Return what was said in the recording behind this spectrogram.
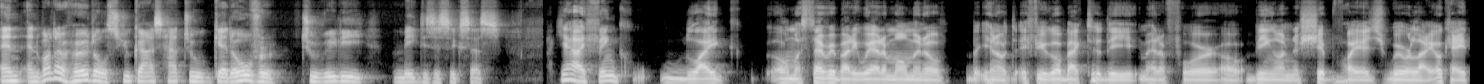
And and what are hurdles you guys had to get over to really make this a success yeah i think like almost everybody we had a moment of you know, if you go back to the metaphor of being on a ship voyage, we were like, okay,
